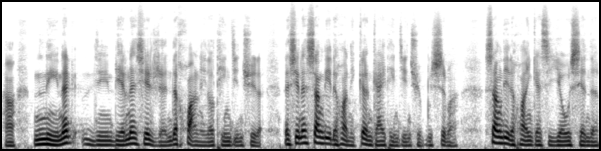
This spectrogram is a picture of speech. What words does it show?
啊，你那你连那些人的话你都听进去了，那现在上帝的话你更该听进去，不是吗？上帝的话应该是优先的，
